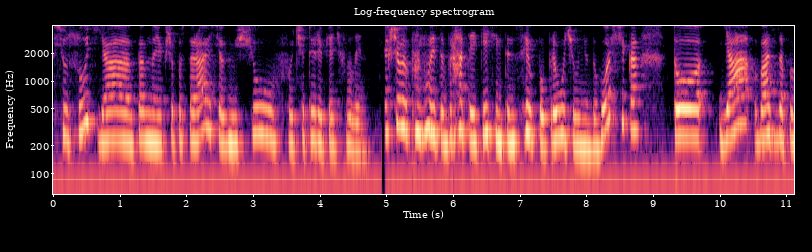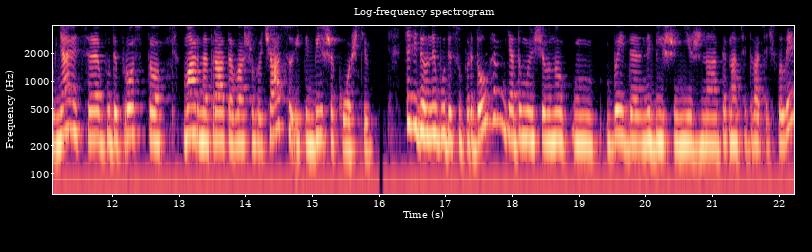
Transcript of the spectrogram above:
Всю суть я, певно, якщо постараюся, вміщу в 4-5 хвилин. Якщо ви плануєте брати якийсь інтенсив по приучуванню до горщика, то я вас запевняю, це буде просто марна трата вашого часу і тим більше коштів. Це відео не буде супер довгим. Я думаю, що воно вийде не більше ніж на 15-20 хвилин,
